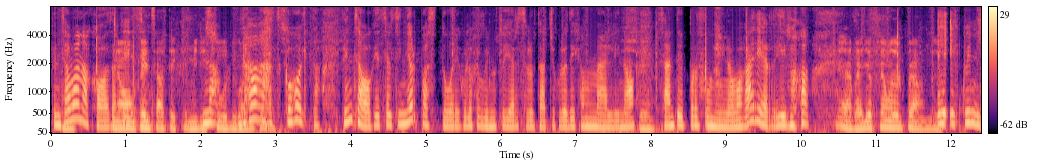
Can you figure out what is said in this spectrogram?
Pensavo a una cosa. No, che pensate che mi disturbi. No, no ascolta. Pensavo che se il signor Pastore, quello che è venuto ieri a salutarci, quello dei cammelli, no? Sì. Sente il profumino, magari arriva. Eh, beh, gli offriamo del pranzo. E, e, quindi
